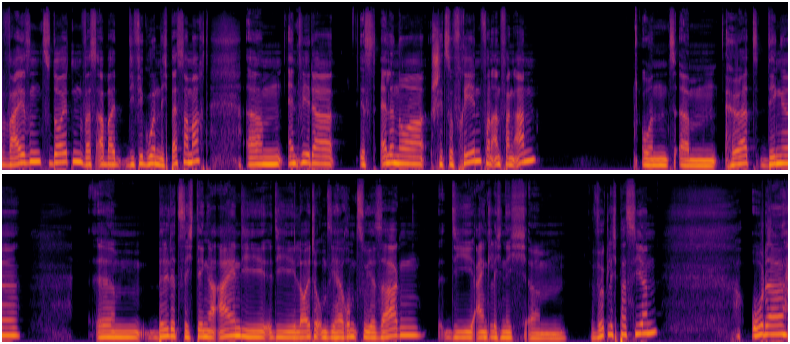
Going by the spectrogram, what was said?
Weisen zu deuten, was aber die Figuren nicht besser macht. Ähm, entweder ist Eleanor schizophren von Anfang an und ähm, hört Dinge, ähm, bildet sich Dinge ein, die die Leute um sie herum zu ihr sagen, die eigentlich nicht ähm, wirklich passieren. Oder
